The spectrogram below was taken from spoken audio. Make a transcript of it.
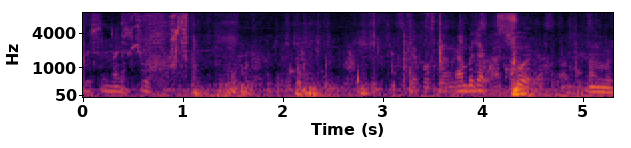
This is a nice fish. Amberjack sword. Number.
